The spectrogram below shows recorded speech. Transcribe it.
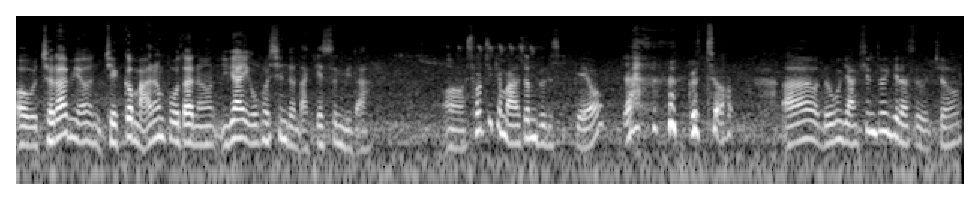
어, 저라면 제 거 많은 보다는 이 아이가 훨씬 더 낫겠습니다. 어, 솔직히 말씀드릴게요. 자, 그렇죠. 아, 너무 양심적이라서 그렇죠.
